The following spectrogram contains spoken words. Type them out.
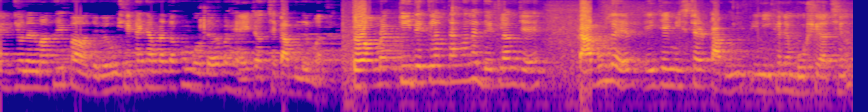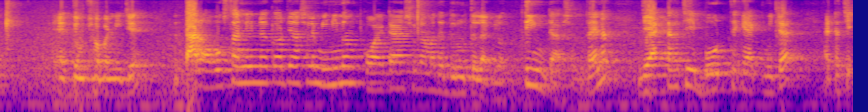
একজনের মাথায় পাওয়া যাবে এবং সেটাকে আমরা তখন বলতে পারব হ্যাঁ এটা হচ্ছে কাবুলের মাথা। তো আমরা কি দেখলাম তাহলে? দেখলাম যে কাবুলের, এই যে মিস্টার কাবুল, তিনি এখানে বসে আছেন, একদম সবার নিচে। তার অবস্থান নির্ণয় করার জন্য আসলে মিনিমাম কয়টা আসলে আমাদের দূরত্ব লাগল? তিনটা আসলে, তাই না? যে একটা হচ্ছে এই বোর্ড থেকে এক মিটার, একটা হচ্ছে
